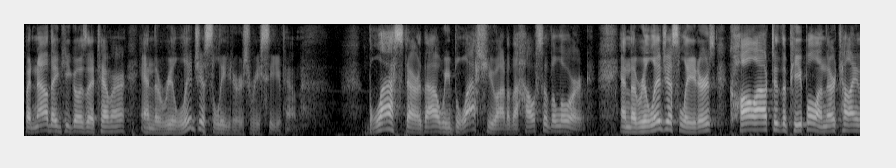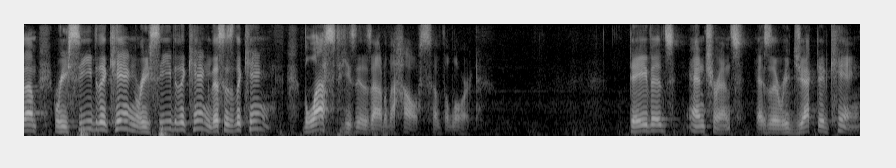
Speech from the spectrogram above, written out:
but now they, he goes to the tabernacle, and the religious leaders receive him. Blessed art thou, we bless you out of the house of the Lord. And the religious leaders call out to the people and they're telling them, Receive the king, receive the king. This is the king. Blessed he is out of the house of the Lord. David's entrance as the rejected king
